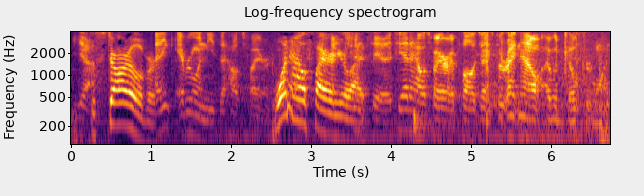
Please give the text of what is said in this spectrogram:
Yeah. Just to start over. I think everyone needs a house fire. One house fire in I your life. Say that. If you had a house fire, I apologize, but right now I would go for one.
